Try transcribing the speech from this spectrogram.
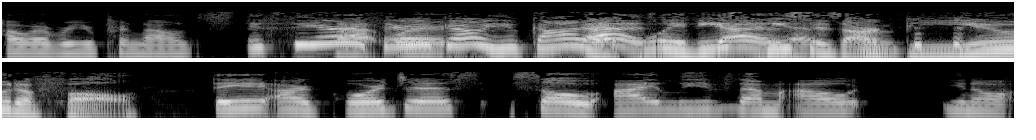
however you pronounce It's the earth. There you go. You got Yes, it. Boy, these yes. pieces are beautiful. They are gorgeous. So I leave them out, you know,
